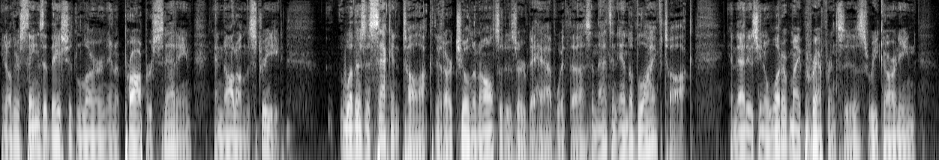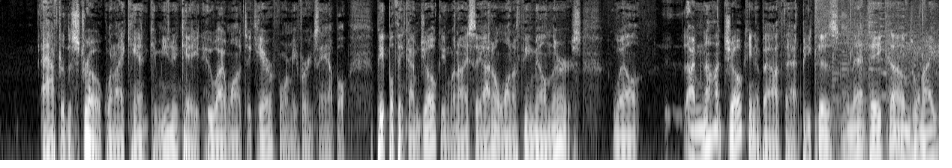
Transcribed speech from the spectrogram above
You know, there's things that they should learn in a proper setting and not on the street. Well, there's a second talk that our children also deserve to have with us, and that's an end of life talk. And that is, you know, what are my preferences regarding after the stroke when I can't communicate who I want to care for me, for example? People think I'm joking when I say I don't want a female nurse. Well, I'm not joking about that because when that day comes when I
